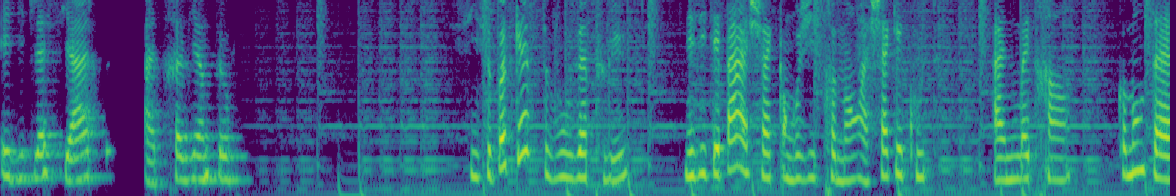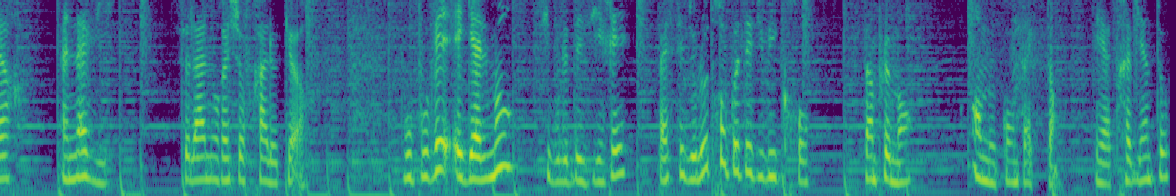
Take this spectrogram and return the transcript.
Edith Lassiat. À très bientôt. Si ce podcast vous a plu, n'hésitez pas à chaque enregistrement, à chaque écoute, à nous mettre un commentaire, un avis. Cela nous réchauffera le cœur. Vous pouvez également, si vous le désirez, passer de l'autre côté du micro, simplement en me contactant. Et à très bientôt.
